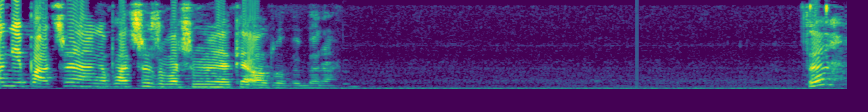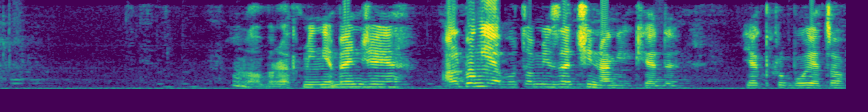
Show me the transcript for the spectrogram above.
ja nie patrzę, ja nie patrzę, zobaczymy, jakie auto wybiorę. No dobra, jak mi nie będzie... Albo nie, bo to mi zacina niekiedy. Jak próbuję to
